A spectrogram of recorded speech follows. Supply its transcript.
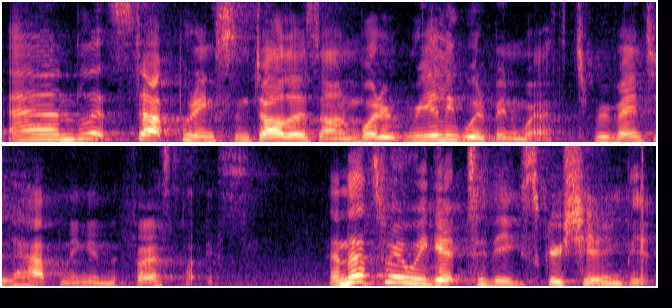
And let's start putting some dollars on what it really would have been worth to prevent it happening in the first place. And that's where we get to the excruciating bit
